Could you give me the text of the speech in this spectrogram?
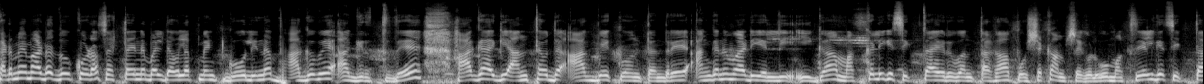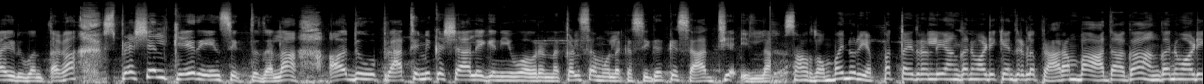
ಕಡಿಮೆ ಮಾಡೋದು ಕೂಡ ಸಸ್ಟೈನಬಲ್ ಡೆವಲಪ್ಮೆಂಟ್ ಗೋಲಿನ ಭಾಗವೇ ಆಗಿರ್ತದೆ. ಹಾಗಾಗಿ ಅಂಥದ್ದು ಆಗಬೇಕು ಅಂತಂದರೆ, ಅಂಗನವಾಡಿಯಲ್ಲಿ ಈಗ ಮಕ್ಕಳಿಗೆ ಸಿಗ್ತಾ ಇರುವಂತಹ ಪೋಷಕಾಂಶಗಳು ಮಕ್ಕಳಿಗೆ ಸಿಗ್ತಾ ಇರುವಂತಹ ಸ್ಪೆಷಲ್ ಕೇರ್ ಏನು ಸಿಗ್ತದಲ್ಲ, ಅದು ಪ್ರಾಥಮಿಕ ಶಾಲೆಗೆ ನೀವು ಅವರನ್ನು ಕಳಿಸೋ ಮೂಲಕ ಸಿಗೋಕ್ಕೆ ಸಾಧ್ಯ ಇಲ್ಲ. ಸಾವಿರದ ಒಂಬೈನೂರ ಎಪ್ಪತ್ತೈದರಲ್ಲಿ ಅಂಗನವಾಡಿ ಕೇಂದ್ರಗಳು ಪ್ರಾರಂಭ ಆದಾಗ ಅಂಗನವಾಡಿ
